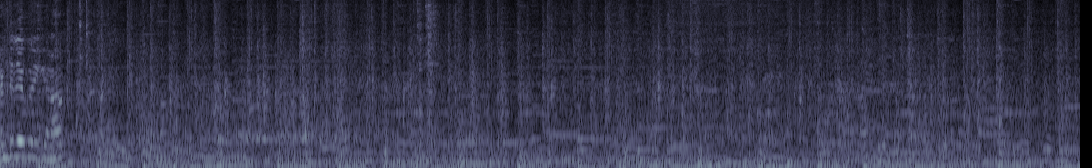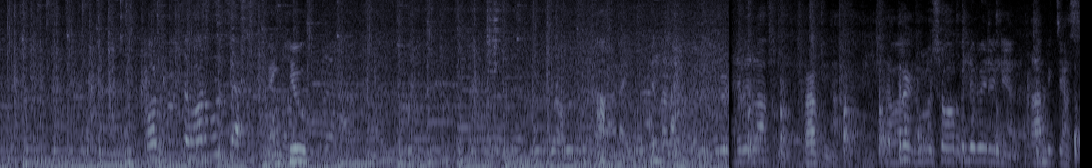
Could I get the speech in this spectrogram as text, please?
ചിക്കനാ താങ്ക് യു ഷോപ്പിന്റെ പേര് തന്നെയാണ്. റാപ്പിച്ചാസ്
